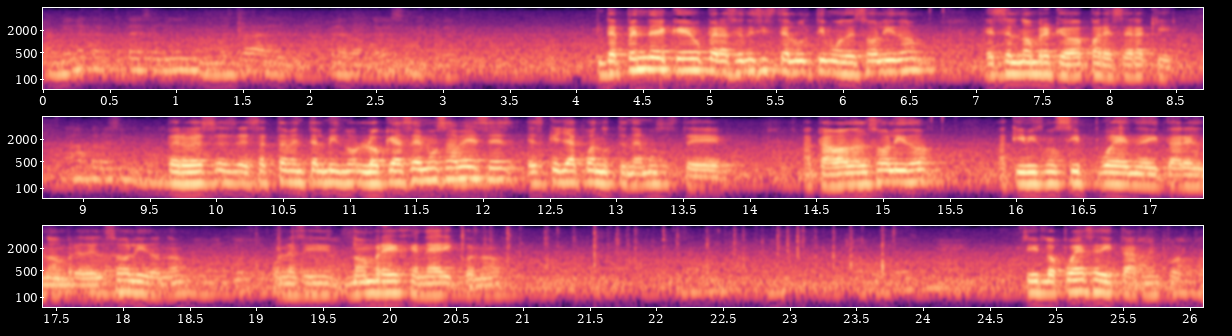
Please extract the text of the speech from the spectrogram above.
También la carpeta de sonidos me muestra el prerrondeo y simetría. Depende de qué operación hiciste al último de sólido, es el nombre que va a aparecer aquí. Ah, pero. Pero es, es exactamente el mismo. Lo que hacemos a veces es que ya cuando tenemos este acabado el sólido, aquí mismo sí pueden editar el nombre del sólido, ¿no? Ponle así nombre genérico, ¿no? Sí, lo puedes editar, no importa.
